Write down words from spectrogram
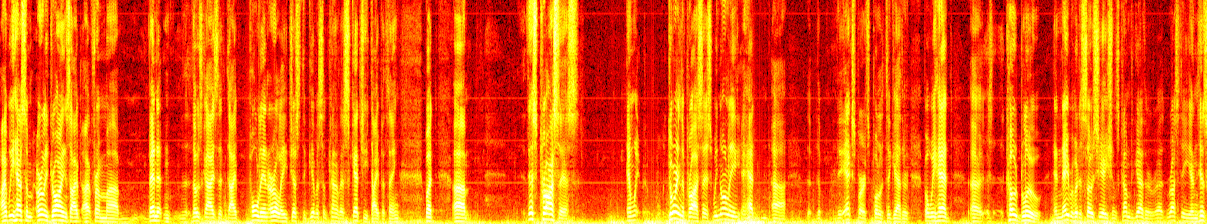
I, we have some early drawings I, uh, from uh, Bennett and th- those guys that I pulled in early just to give us some kind of a sketchy type of thing. But um, this process, and we, during the process, we not only had uh, the, the, the experts pull it together, but we had uh, Code Blue and neighborhood associations come together. Uh, Rusty and his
